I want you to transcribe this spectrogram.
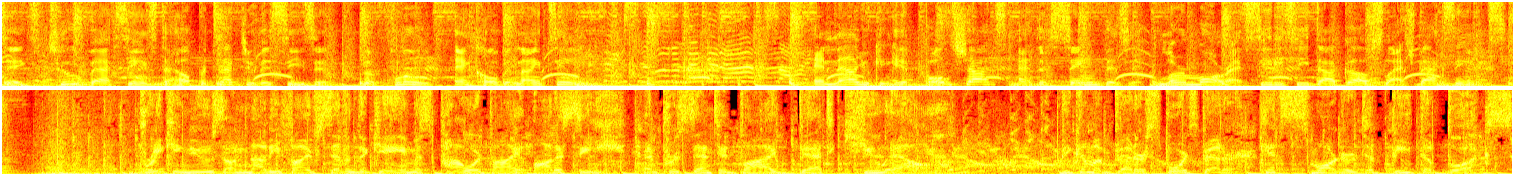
takes two vaccines to help protect you this season the flu and COVID 19. And now you can get both shots at the same visit. Learn more at cdc.gov slash vaccines. Breaking news on 95.7 The Game is powered by Odyssey and presented by BetQL. Become a better sports bettor. Get smarter to beat the books.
